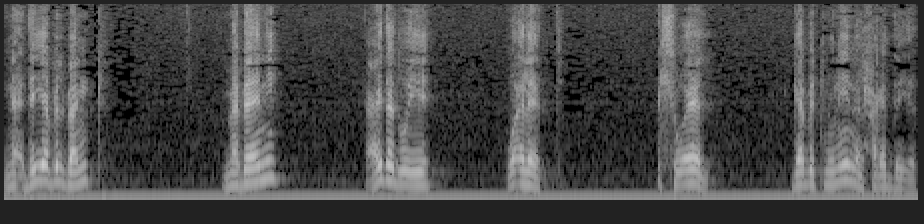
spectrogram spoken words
نقدية بالبنك مباني عدد وإيه؟ وآلات. السؤال جابت منين الحاجات ديت؟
